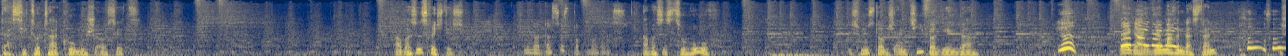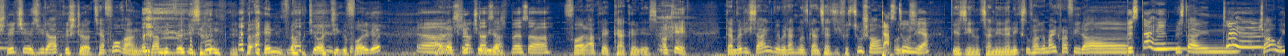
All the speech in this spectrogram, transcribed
Das sieht total komisch aus jetzt. Aber es ist richtig. Na, das ist doch mal was. Aber es ist zu hoch. Ich muss, glaube ich, einen tiefer gehen da. Ja. Ja, egal, wir machen das dann. Das Schnittchen ist wieder abgestürzt. Hervorragend. Und damit würde ich sagen, beenden wir auch die heutige Folge. Ja, Weil das ich glaube, Schnittchen das wieder- ist besser. Voll abgekackelt ist. Okay, dann würde ich sagen, wir bedanken uns ganz herzlich fürs Zuschauen. Das tun wir. Wir sehen uns dann in der nächsten Folge Minecraft wieder. Bis dahin. Bis dahin. Ciao.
